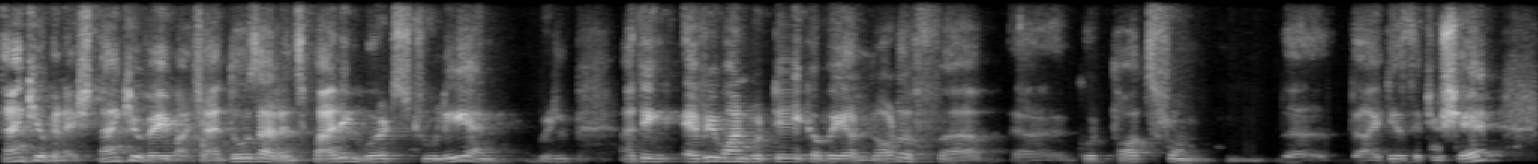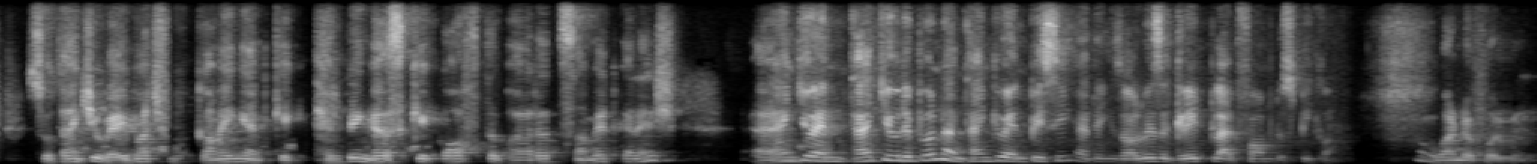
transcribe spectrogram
Thank you, Ganesh. Thank you very much. And those are inspiring words, truly. And will I think everyone would take away a lot of uh, uh, good thoughts from the, the ideas that you shared. So thank you very much for coming and kick, helping us kick off the Bharat Summit, Ganesh. And thank you, and thank you, Nipun, and thank you, NPC. I think it's always a great platform to speak on. Wonderful.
